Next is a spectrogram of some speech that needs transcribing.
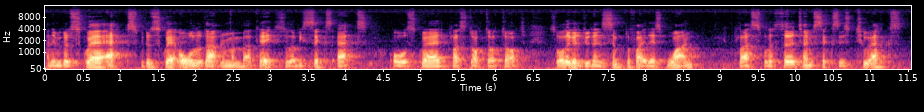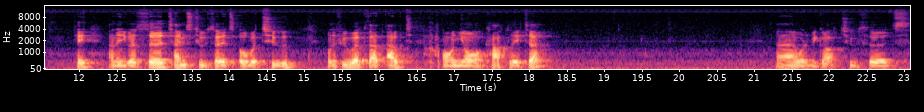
and then we've got to square x. We've got to square all of that, remember, okay? So that'll be 6x all squared plus dot dot dot. So all I've got to do then is simplify this. 1 plus, well, a third times 6 is 2x, okay? And then you've got a third times 2 thirds over 2. Well, if you work that out on your calculator, uh, what have we got? 2 thirds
